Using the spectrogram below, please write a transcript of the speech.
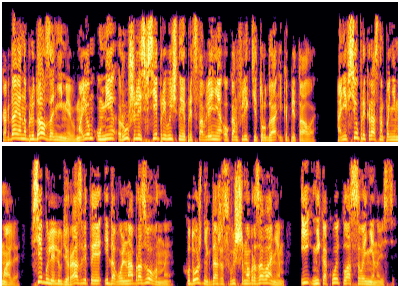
Когда я наблюдал за ними, в моем уме рушились все привычные представления о конфликте труда и капитала. Они все прекрасно понимали. Все были люди развитые и довольно образованные. Художник даже с высшим образованием. И никакой классовой ненависти.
